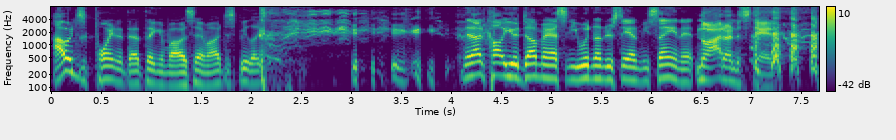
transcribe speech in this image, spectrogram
I would just point at that thing if I was him. I'd just be like, then I'd call you a dumbass and you wouldn't understand me saying it. No, I'd understand it.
